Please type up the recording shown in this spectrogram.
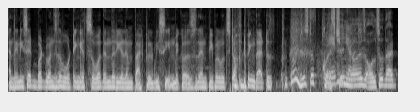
And then he said, but once the voting gets over, then the real impact will be seen because then people would stop doing that. No, just a question Scary, here yaar. is also that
